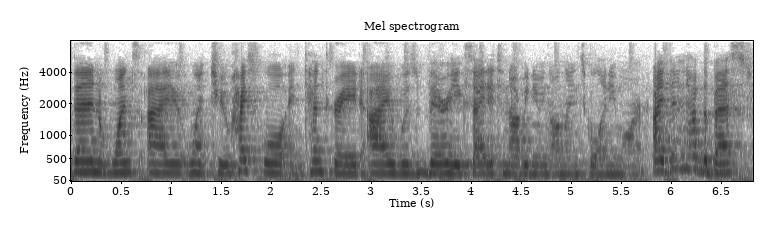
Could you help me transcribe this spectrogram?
then once I went to high school in 10th grade, I was very excited to not be doing online school anymore. I didn't have the best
